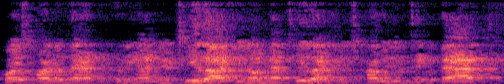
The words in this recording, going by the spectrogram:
Of course, part of that, you're on your tilak. If you don't have that means you probably didn't take a bath,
